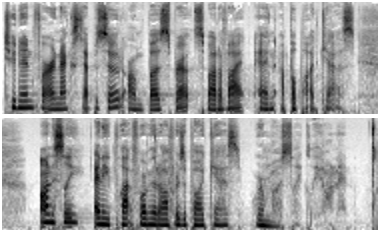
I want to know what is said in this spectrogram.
Tune in for our next episode on Buzzsprout, Spotify, and Apple Podcasts. Honestly, any platform that offers a podcast, we're most likely on it.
